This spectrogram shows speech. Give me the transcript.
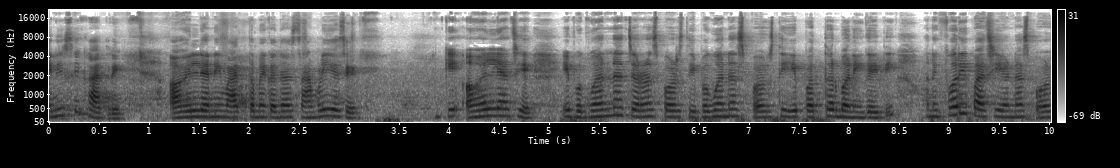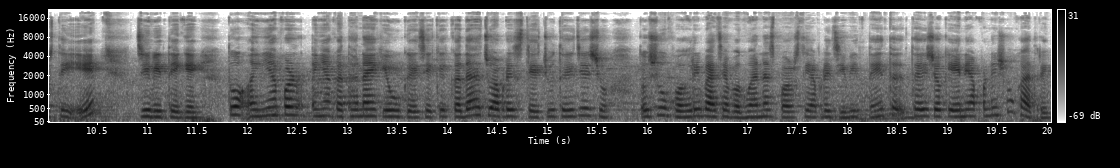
એની શી ખાતરી? અહલ્યાની વાત તમે કદાચ સાંભળી હશે. કે અહલ્યા છે એ ભગવાનના ચરણ સ્પર્શથી, ભગવાનના સ્પર્શથી એ પથ્થર બની ગઈ હતી અને ફરી પાછી એના સ્પર્શથી એ જીવી થઈ ગઈ. તો અહીંયા પણ, અહીંયા કથાનાયક એવું કહે છે કે કદાચ જો આપણે સ્ટેચ્યુ થઈ જઈશું, તો શું ફરી પાછા ભગવાનના સ્પર્શથી આપણે જીવિત નહીં થઈ શકે એની આપણને શું ખાતરી?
